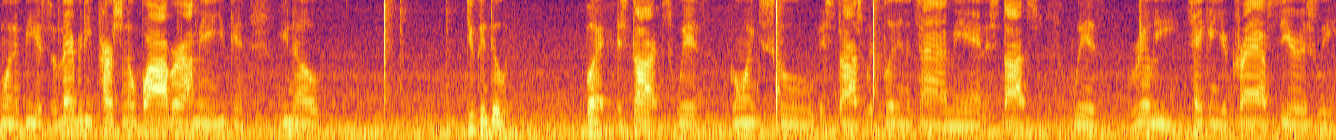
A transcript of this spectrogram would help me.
want to be a celebrity personal barber, I mean, you can, you know, you can do it. But it starts with going to school. It starts with putting the time in. It starts with really taking your craft seriously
